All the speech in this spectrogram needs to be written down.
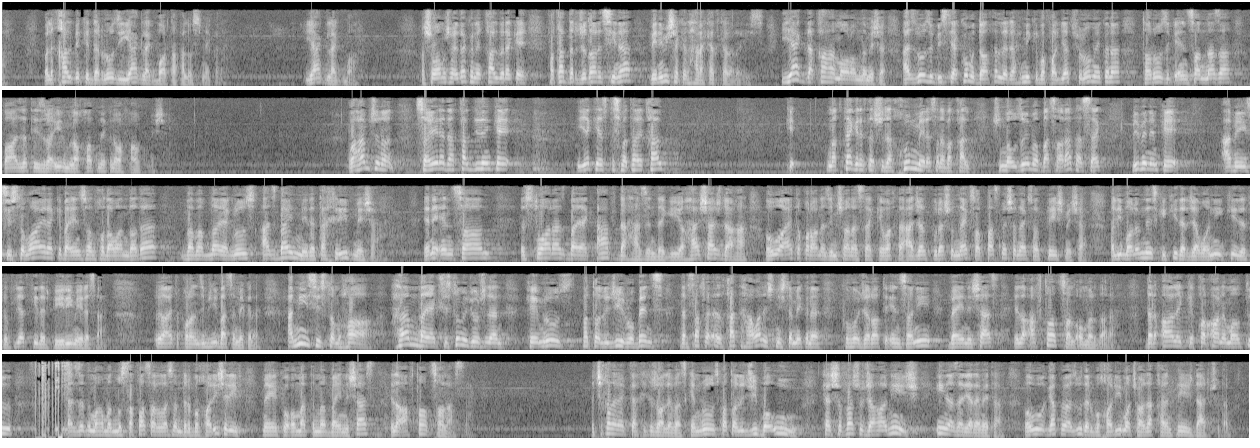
ولی قلبی که در روز یک لک بار تقلص می‌کنه. یک لک بار. و شما مشاهده کنید قلب را که فقط در جدار سینه به نمی شکل حرکت کرده رئیس. یک دقیقه هم آرام نمیشه. از روز 21 داخل رحمی که با فعالیت شروع می‌کنه تا روزی که انسان نزا با حضرت اسرائیل ملاقات می‌کنه و فوت میشه. و همچنان سایر در قلب دیدن که یکی از قسمت های قلب که مقطع گرفته شده خون میرسونه به قلب. چون موضوع ما بصارت هست ببینیم که امی سیستم را که به انسان خداوند داده به مبنای یک روز از بین میره تخریب میشه یعنی انسان استوار از با یک اف ده زندگی یا هشت شش ده او آیت قرآن عظیم شان است که وقت عجل پوره شد یک سال پس میشه یک سال پیش میشه ولی معلوم نیست که کی در جوانی کی در طفولیت کی در پیری می‌رسه آیت قرآن عظیم بحث می‌کنه. امی سیستم ها هم با یک سیستم جور شدن که امروز پاتولوژی روبنس در صف خط حوالش نشته می‌کنه که حجرات انسانی بین 60 الی 70 سال عمر داره. در حالی که قرآن موتو حضرت محمد مصطفی صلی الله علیه و در بخاری شریف میگه که امت ما بین 60 الی 70 سال است. چقدر یک تحقیق جالب است که امروز پاتولوژی با او کشفش و جهانیش این نظریه را میته و او گپ از او در بخاری ما 14 قرن پیش درد شده بود.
